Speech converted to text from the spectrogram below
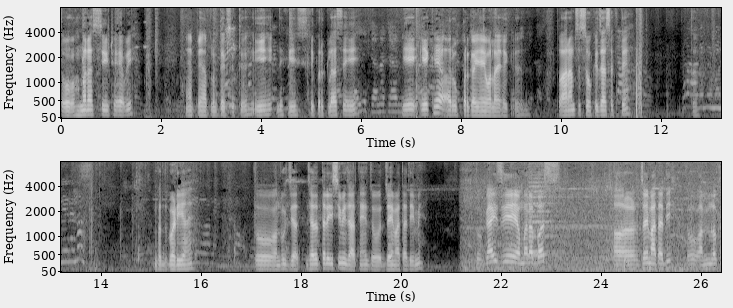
तो हमारा सीट है अभी। यहाँ पे आप लोग देख सकते हो। ये है, देखिए, स्लीपर क्लास है ये। ये एक है और ऊपर का ये वाला एक है। तो आराम से सो के जा सकते हैं। तो बहुत बढ़िया है। तो हम लोग ज़्यादातर इसी में जाते हैं, जो जय माता दी में। तो गाइज़ ये हमारा बस और जय माता दी। तो हम लोग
